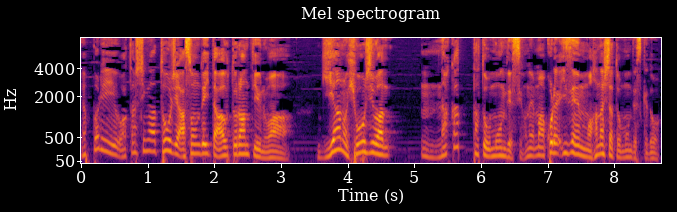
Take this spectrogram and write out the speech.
やっぱり私が当時遊んでいたアウトランっていうのは、ギアの表示は、うん、なかったと思うんですよね。まあこれ以前も話したと思うんですけど、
